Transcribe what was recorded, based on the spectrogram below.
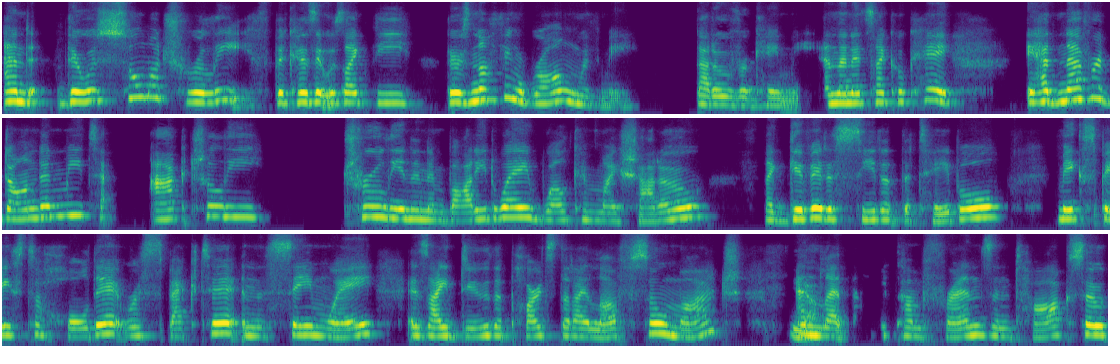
And there was so much relief because it was like the, there's nothing wrong with me that overcame me. And then it's like, okay, it had never dawned on me to actually truly in an embodied way welcome my shadow like give it a seat at the table make space to hold it respect it in the same way as i do the parts that i love so much yeah. and let them become friends and talk so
